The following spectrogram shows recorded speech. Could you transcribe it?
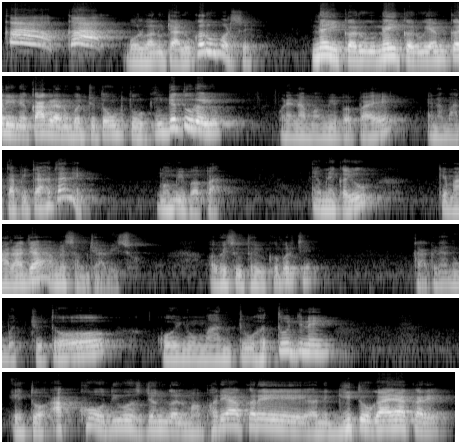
કા કા બોલવાનું ચાલુ કરવું પડશે. નહીં કરવું નહીં કરવું એમ કરીને કાગડાનું બચ્ચું તો ઉડતું ઉડતું જતું રહ્યું. પણ એના મમ્મી પપ્પાએ એના માતા પિતા હતા ને, મમ્મી પપ્પા એમણે કહ્યું કે મહારાજા, અમે સમજાવીશું. હવે શું થયું ખબર છે? કાગડાનું બચ્ચું તો કોઈનું માનતું હતું જ નહીં. એ તો આખો દિવસ જંગલમાં ફર્યા કરે અને ગીતો ગાયા કરે.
